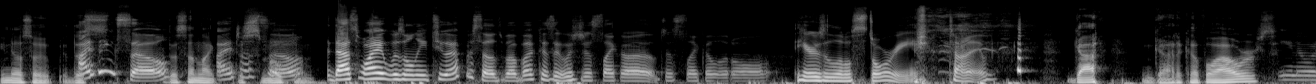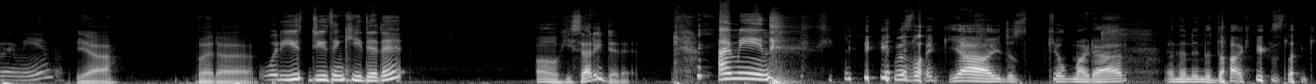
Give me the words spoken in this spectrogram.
you know so the, i think so the son like I just thought smoked so. him That's why it was only two episodes, Bubba, because it was just like a just like a little. Here's a little story time. got got a couple hours you know what I mean? yeah but uh What do you do? You think he did it? oh he said he did it I mean, he was like yeah he just killed my dad and then in the doc he was like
